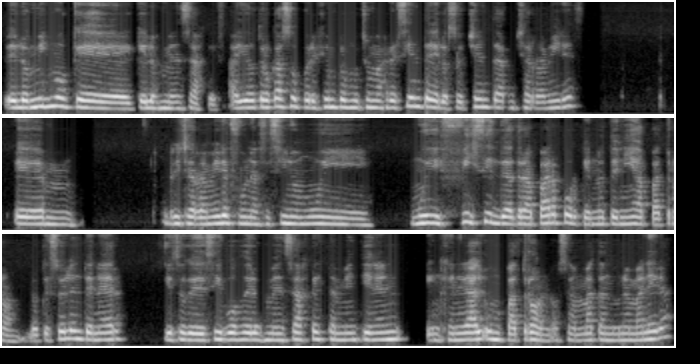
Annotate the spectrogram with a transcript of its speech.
eh, lo mismo que, los mensajes. Hay otro caso, por ejemplo, mucho más reciente, de los 80, Richard Ramírez. Em, Richard Ramírez fue un asesino muy, muy difícil de atrapar porque no tenía patrón. Lo que suelen tener, y eso que decís vos de los mensajes, también tienen en general un patrón, o sea, matan de una manera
